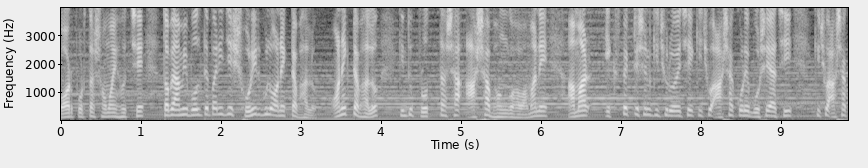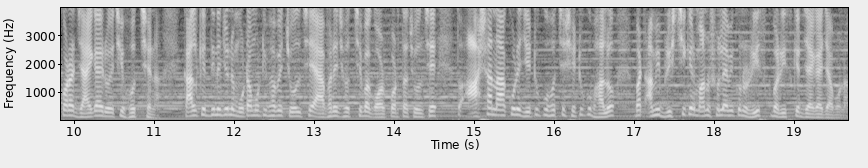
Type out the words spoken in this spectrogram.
গড় পড়তা সময় হচ্ছে। তবে আমি বলতে পারি যে শরীরগুলো অনেকটা ভালো অনেকটা ভালো, কিন্তু প্রত্যাশা আশা ভঙ্গ হওয়া মানে আমার এক্সপেকটেশন কিছু রয়েছে, কিছু আশা করে বসে আছি, কিছু আশা করার জায়গায় রয়েছি হচ্ছে না। কালকের দিনের জন্য মোটামুটিভাবে চলছে অ্যাভারেজ হচ্ছে বা গড়পড়তা চলছে। তো আশা না করে যেটুকু হচ্ছে সেটুকু ভালো বাট আমি বৃশ্চিকের মানুষ হলে আমি কোনো রিস্ক বা রিস্কের জায়গায় যাব না।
